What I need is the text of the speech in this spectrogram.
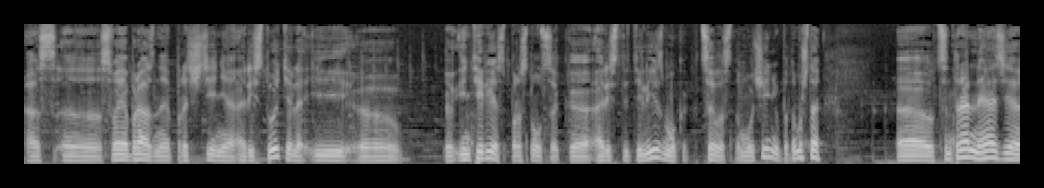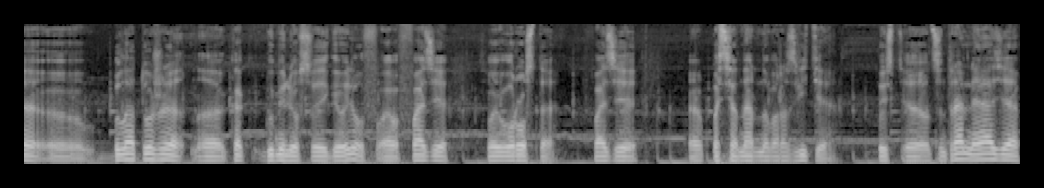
э, своеобразное прочтение Аристотеля и интерес проснулся к аристотелизму, как к целостному учению, потому что э, Центральная Азия э, была тоже, э, как Гумилев своей говорил, в, э, в фазе своего роста, в фазе э, пассионарного развития. То есть э, Центральная Азия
